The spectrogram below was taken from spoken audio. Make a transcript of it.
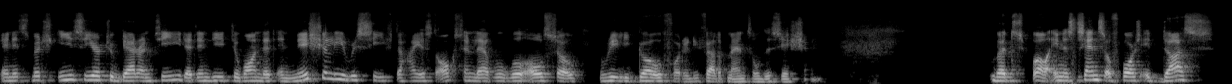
and it's much easier to guarantee that indeed the one that initially received the highest auxin level will also really go for the developmental decision. But well, in a sense, of course, it does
